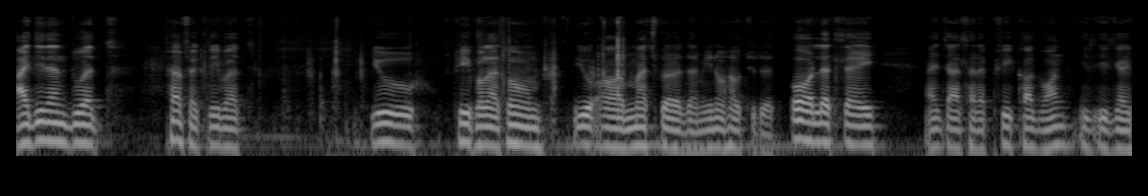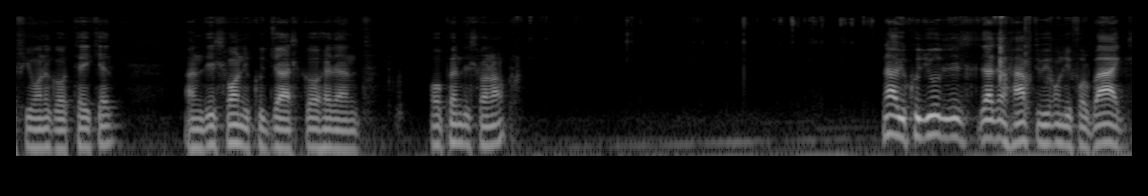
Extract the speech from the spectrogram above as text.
I didn't do it perfectly but you people at home you are much better than me. You know how to do it. Or let's say I just had a pre-cut one. It's easier if you want to go take it. And this one you could just go ahead and open this one up Now you could use this doesn't have to be only for bags.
